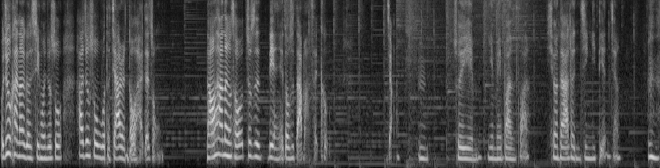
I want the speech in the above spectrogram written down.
我就看到一个新闻，就说他就说我的家人都还在中，然后他那个时候就是脸也都是打马赛克，这样，嗯，所以也也没办法，希望大家冷静一点，这样，嗯，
